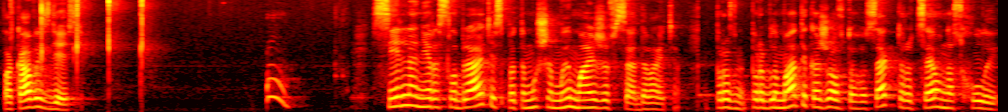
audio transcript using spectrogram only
Пока вы здесь. Сильно не розслабляйтесь, тому що ми майже все. Давайте. Проблематика жовтого сектору це у нас хули.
